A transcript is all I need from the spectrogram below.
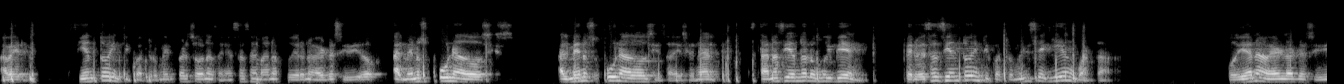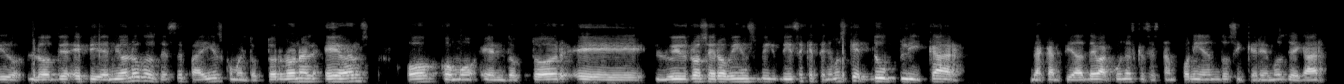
A ver, 124 mil personas en esta semana pudieron haber recibido al menos una dosis, al menos una dosis adicional. Están haciéndolo muy bien, pero esas 124 mil seguían guardadas podían haberla recibido. Los epidemiólogos de este país, como el doctor Ronald Evans o como el doctor eh, Luis Rosero Vinsby, dice que tenemos que duplicar la cantidad de vacunas que se están poniendo si queremos llegar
